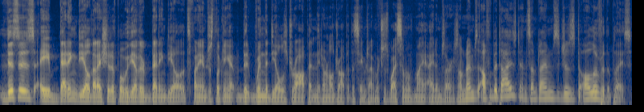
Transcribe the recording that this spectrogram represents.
This is a betting deal that I should have put with the other betting deal. It's funny. I'm just looking at the, when the deals drop and they don't all drop at the same time, which is why some of my items are sometimes alphabetized and sometimes just all over the place.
